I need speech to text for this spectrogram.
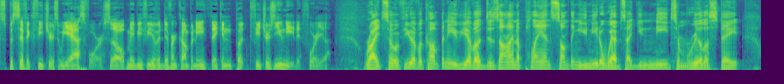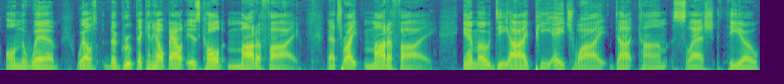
specific features we asked for. So maybe if you have a different company, they can put features you need for you. Right. So if you have a company, if you have a design, a plan, something, you need a website, you need some real estate on the web. Well, the group that can help out is called Modiphy. That's right, Modiphy. M O D I P H Y dot com slash Theo.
